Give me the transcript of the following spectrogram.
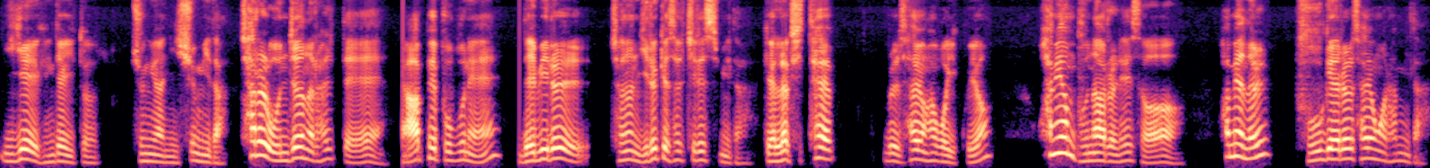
이게 굉장히 또 중요한 이슈입니다. 차를 운전을 할 때 앞에 부분에 내비를 저는 이렇게 설치를 했습니다. 갤럭시 탭을 사용하고 있고요. 화면 분할을 해서 화면을 두 개를 사용을 합니다.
